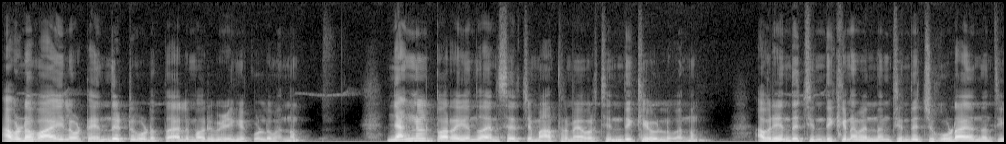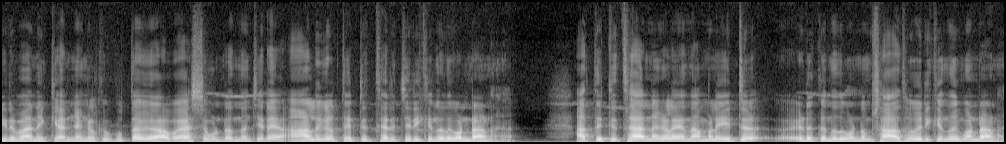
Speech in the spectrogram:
അവരുടെ വായിലോട്ട് എന്തിട്ട് കൊടുത്താലും അവർ വിഴുങ്ങിക്കൊള്ളുമെന്നും ഞങ്ങൾ പറയുന്നതനുസരിച്ച് മാത്രമേ അവർ ചിന്തിക്കുകയുള്ളൂവെന്നും അവരെന്ത് ചിന്തിക്കണമെന്നും ചിന്തിച്ചുകൂടാ എന്നും തീരുമാനിക്കാൻ ഞങ്ങൾക്ക് കുത്തക അവകാശമുണ്ടെന്നും ചില ആളുകൾ തെറ്റിദ്ധരിച്ചിരിക്കുന്നത് കൊണ്ടാണ് ആ തെറ്റിദ്ധാരണകളെ നമ്മൾ ഏറ്റു എടുക്കുന്നത് കൊണ്ടും സാധൂകരിക്കുന്നതും കൊണ്ടാണ്.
